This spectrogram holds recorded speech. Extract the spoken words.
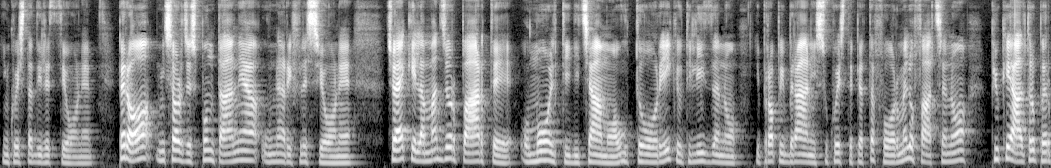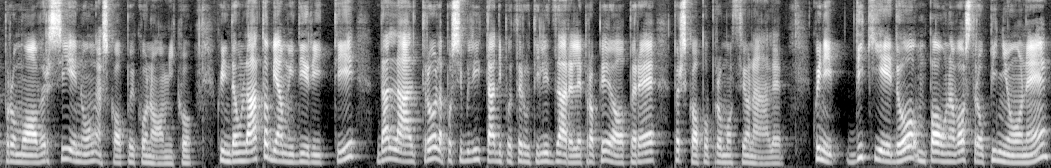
in questa direzione. Però mi sorge spontanea una riflessione cioè che la maggior parte o molti diciamo autori che utilizzano i propri brani su queste piattaforme lo facciano più che altro per promuoversi e non a scopo economico. Quindi da un lato abbiamo i diritti, dall'altro la possibilità di poter utilizzare le proprie opere per scopo promozionale. Quindi vi chiedo un po' una vostra opinione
